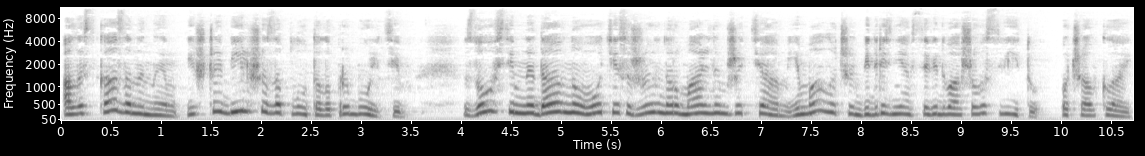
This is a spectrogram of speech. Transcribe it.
але сказане ним іще більше заплутало прибульців. Зовсім недавно Отіс жив нормальним життям і мало чим відрізнявся від вашого світу, почав Клай.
